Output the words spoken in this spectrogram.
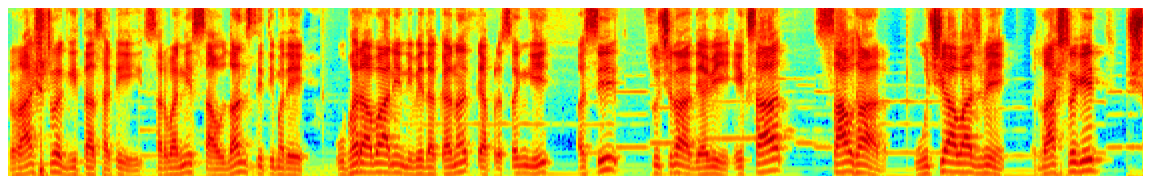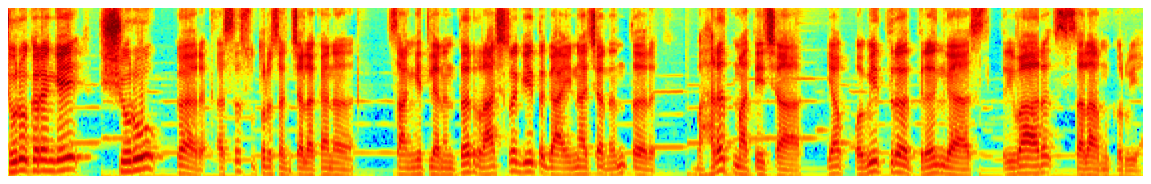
राष्ट्रगीतासाठी सर्वांनी सावधान स्थितीमध्ये उभं राहावं आणि निवेदकानं त्या प्रसंगी अशी सूचना द्यावी. एक साथ सावधान. ऊंची आवाज में राष्ट्रगीत शुरू करेंगे शुरू कर असं सूत्रसंचालकानं सांगितल्यानंतर राष्ट्रगीत गायनाच्या नंतर भारत मातेच्या या पवित्र तिरंग्यास त्रिवार सलाम करूया.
